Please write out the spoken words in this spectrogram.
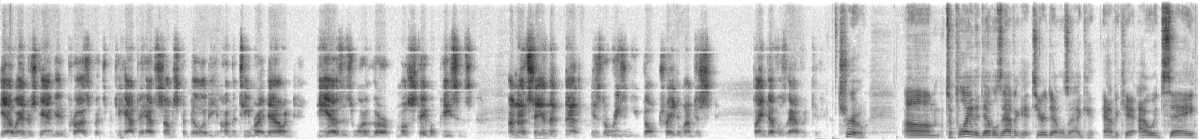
yeah, we understand getting prospects, but you have to have some stability on the team right now, and Diaz is one of their most stable pieces. I'm not saying that that is the reason you don't trade him. I'm just playing devil's advocate. True. Um, to play the devil's advocate to your devil's ag- advocate, I would say,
